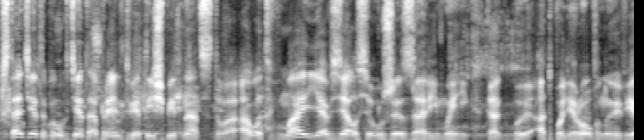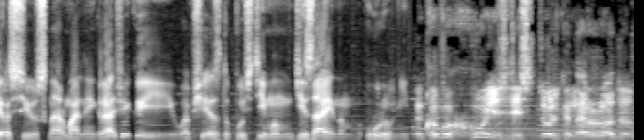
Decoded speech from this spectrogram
Кстати, это был где-то апрель 2015 -го, а вот в мае я взялся уже за ремейк. Как бы отполированную версию с нормальной графикой и вообще с допустимым дизайном уровней. Какого хуя здесь столько народу?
